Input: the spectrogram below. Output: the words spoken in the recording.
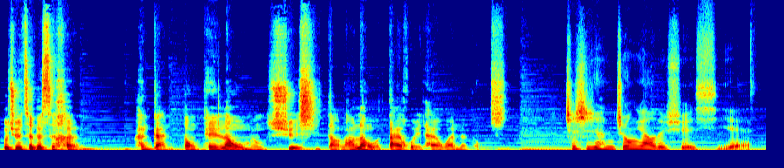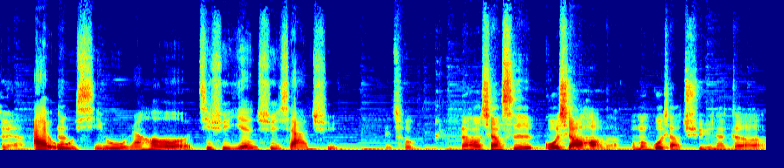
我觉得这个是很。很感动，可以让我们学习到，然后让我带回台湾的东西，这是很重要的学习耶。对啊，爱物喜物，然后继续延续下去。没错。然后像是国小好了，我们国小去那个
